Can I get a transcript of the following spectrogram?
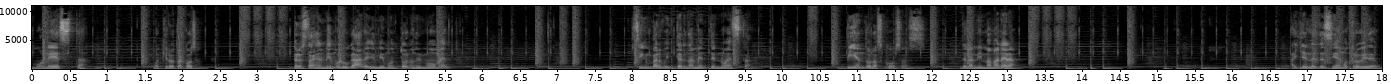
molesta, cualquier otra cosa. Pero están en el mismo lugar, en el mismo entorno, en el mismo momento. Sin embargo, internamente no están viendo las cosas de la misma manera. Ayer les decía en otro video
